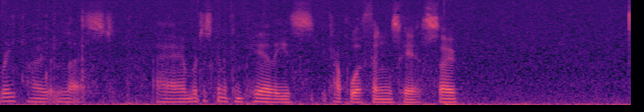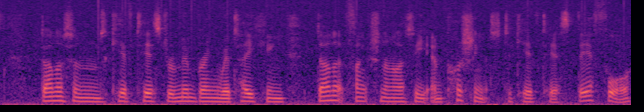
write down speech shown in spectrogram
repo list and we're just going to compare these couple of things here. So done it and kev test, remembering we're taking done it functionality and pushing it to kev test. Therefore,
